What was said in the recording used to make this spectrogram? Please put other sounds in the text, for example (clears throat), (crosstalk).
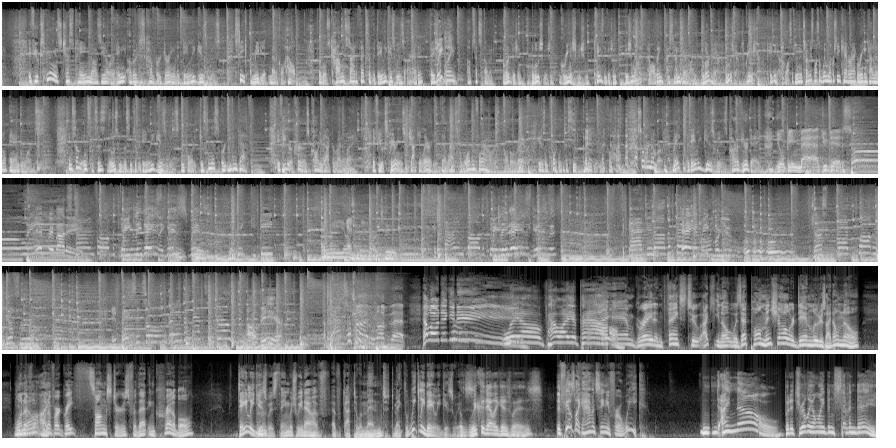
If you experience chest pain, nausea, or any other discomfort during the Daily Gizwiz, seek immediate medical help. The most common side effects of the Daily Gizwiz are headache, facial Weekly. flushing, upset stomach, blurred vision, bluish vision, greenish vision, paisley vision, vision loss, balding, receding hairline, blurred hair, bluish hair, greenish hair, pale hair, loss of feeling extremities, loss of limb, leprosy, cataract, ring incontinental, and warts. In some instances, those who listen to the Daily Gizwiz report dizziness or even death. If either occurs, call your doctor right away. If you experience jocularity that lasts for more than four hours, although rare, it is important to seek immediate medical help. So remember, make the Daily Gizwiz part of your day. You'll be mad you did. So it's Everybody. time for the Weekly Daily Gizwiz. with Nicky Deep and Leo And Leo too. It's time for the Daily Daily Giz Gizwiz. Gadget of day, Day and week for you. Ooh, ooh, ooh. Just add water, you're through. It makes its own gravy, that's true. I'll be here. That's I love that. Hello, Dickie D. Leo, how are you, pal? I am great, and thanks to I, you know, was that Paul Minshall or Dan Luters? I don't know. You One know, of I- one of our great songsters for that incredible daily Hmm. Gizwiz theme, which we now have have got to amend to make the weekly daily Gizwiz. Weekly Daily Gizwiz. it feels like I haven't seen you for a week. I know, but it's really only been seven days.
